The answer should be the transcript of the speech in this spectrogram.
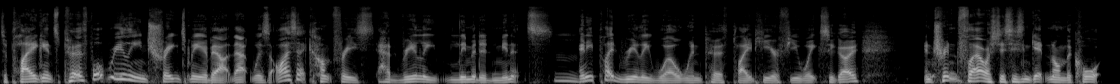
to play against Perth. What really intrigued me about that was Isaac Humphries had really limited minutes. Hmm. And he played really well when Perth played here a few weeks ago. And Trent Flowers just isn't getting on the court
